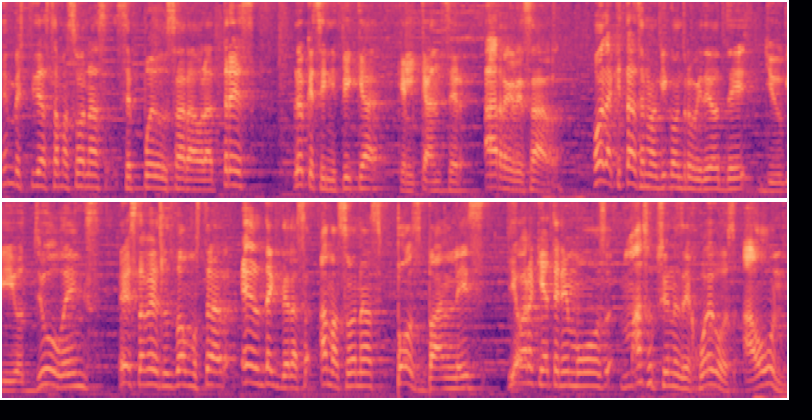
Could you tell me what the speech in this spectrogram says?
embestidas amazonas se puede usar ahora 3, lo que significa que el cáncer ha regresado. Hola, ¿qué tal? Estamos aquí con otro video de Yu-Gi-Oh! Duel Links. Esta vez les voy a mostrar el deck de las Amazonas post-banlist. Y ahora que ya tenemos más opciones de juegos, aún,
